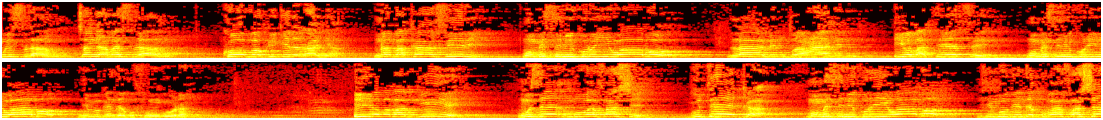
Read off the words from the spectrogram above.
مسلم شنجا بسلام كوبو كيكير رانيا نبا كافيري ممسمي كوري وابو لا من طعام يوباتيسي mu minsi mikuru y'iwabo ntimugende gufungura. Iyo bababwiye muze mubafashe guteka. Mu minsi mikuru y'iwabo ntimugende kubafasha.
